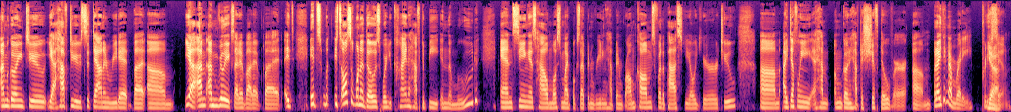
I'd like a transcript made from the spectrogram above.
I'm going to, yeah, have to sit down and read it. But um, yeah, I'm I'm really excited about it. But it's it's it's also one of those where you kind of have to be in the mood. And seeing as how most of my books I've been reading have been rom coms for the past you know year or two, um, I definitely am. I'm going to have to shift over. Um, but I think I'm ready pretty Yeah. soon.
